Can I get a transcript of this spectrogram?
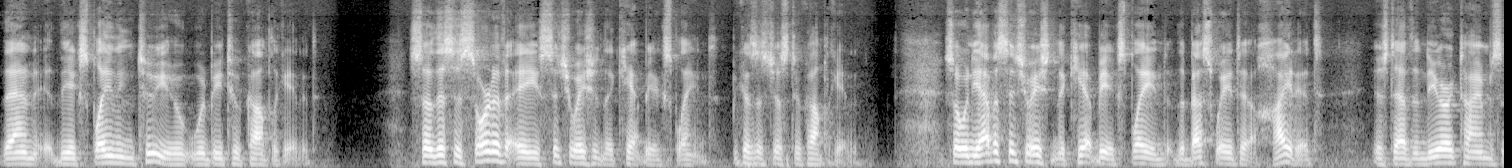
then the explaining to you would be too complicated. So this is sort of a situation that can't be explained because it's just too complicated. So when you have a situation that can't be explained, the best way to hide it is to have the New York Times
